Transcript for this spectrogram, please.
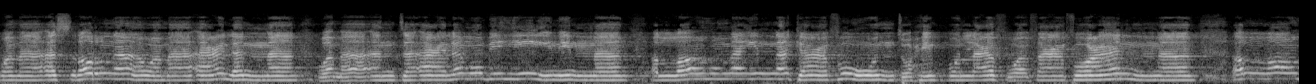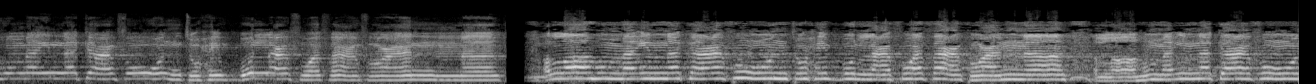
وما أسررنا وما أعلنا وما أنت أعلم به منا اللهم إنك عفو تحب العفو فاعف عنا اللهم إنك عفو تحب العفو فاعف عنا اللهم إنك عفو تحب العفو فاعف عنا. اللهم إنك عفو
